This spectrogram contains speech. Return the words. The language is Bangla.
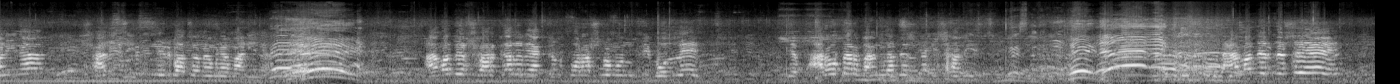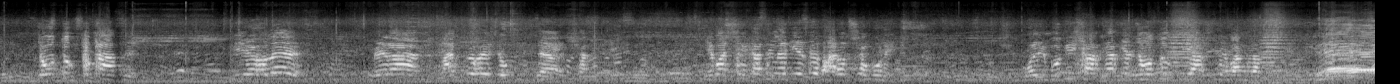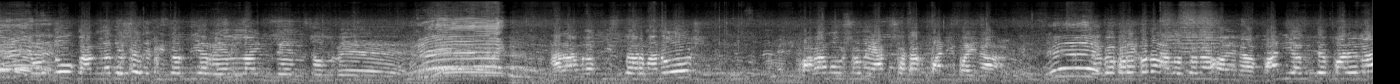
মানি না স্বামী স্ত্রীর নির্বাচন আমরা মানি না। আমাদের সরকারের একজন পররাষ্ট্রমন্ত্রী বললেন যে ভারত আর বাংলাদেশ নাকি স্বামী। আমাদের দেশে যৌতুক প্রথা আছে। বিয়ে হলে মেয়েরা বাধ্য হয়ে যৌতুক দেয় স্বামীকে। এবার শেখ হাসিনা গিয়েছে ভারত সফরে। ওই মোদী সরকারকে যৌতুক দিয়ে আসছে বাংলাদেশ। যৌতুক বাংলাদেশের ভিতর দিয়ে রেল লাইন ট্রেন চলবে আর আমরা তিস্তার মানুষ খরা মৌসুমে একশো টাকা পানি পায় না। এ ব্যাপারে কোনো আলোচনা হয় না। পানি আনতে পারে না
